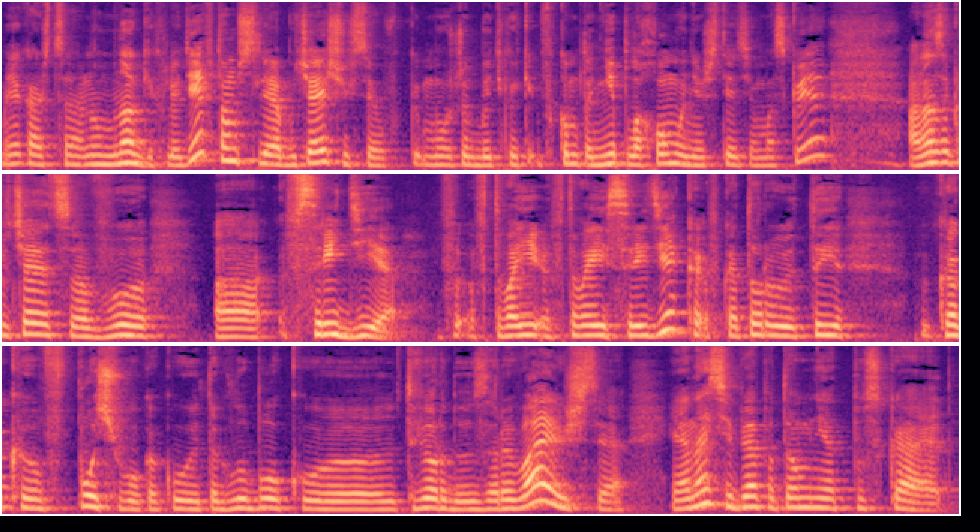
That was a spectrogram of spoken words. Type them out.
мне кажется, ну, многих людей, в том числе обучающихся, в, может быть, в каком-то неплохом университете в Москве, она заключается в, э, в среде, в, в, твоей, в твоей среде, в которую ты как в почву какую-то глубокую, твердую зарываешься, и она тебя потом не отпускает.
